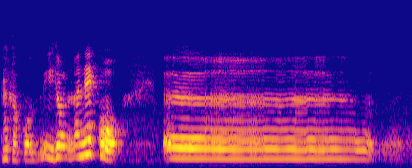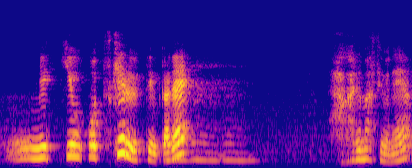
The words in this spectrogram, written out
なんかこういろんなねこううーんメッキをこうつけるっていうかね、剥がれますよね。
